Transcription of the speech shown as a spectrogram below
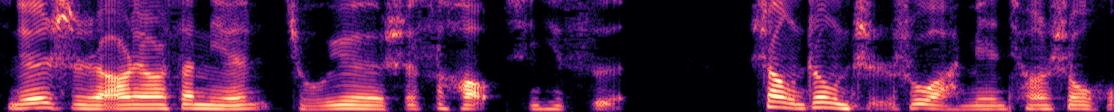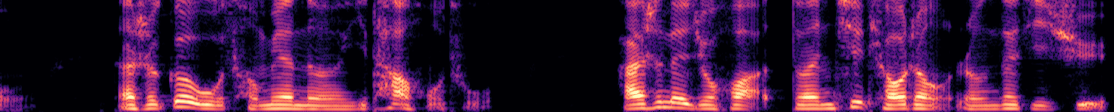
今天是二零二三年九月十四号，星期四。上证指数啊勉强收红，但是个股层面呢一塌糊涂。还是那句话，短期调整仍在继续，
